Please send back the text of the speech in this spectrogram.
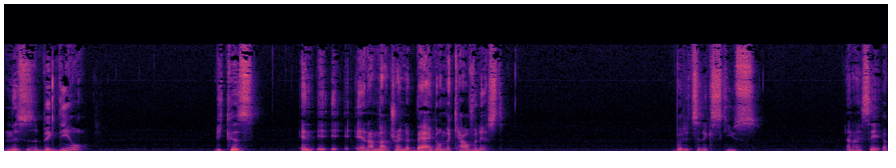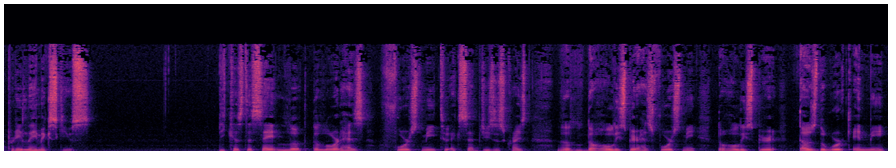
And this is a big deal. Because, and, and I'm not trying to bag on the Calvinist, but it's an excuse. And I say a pretty lame excuse. Because to say, look, the Lord has forced me to accept Jesus Christ. The, the Holy Spirit has forced me. The Holy Spirit does the work in me.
